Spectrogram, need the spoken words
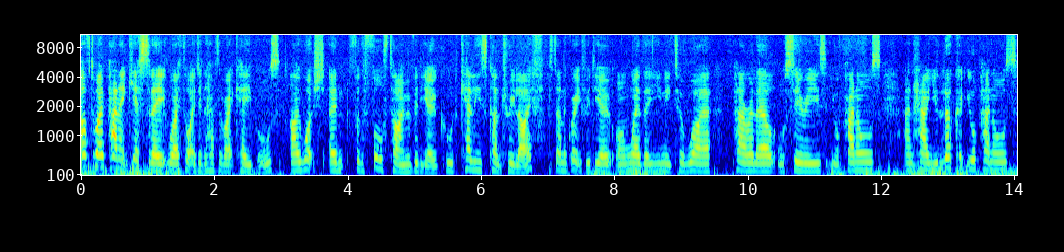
After my panic yesterday where I thought I didn't have the right cables, I watched for the fourth time a video called Kelly's Country Life. He's done a great video on whether you need to wire parallel or series your panels and how you look at your panels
